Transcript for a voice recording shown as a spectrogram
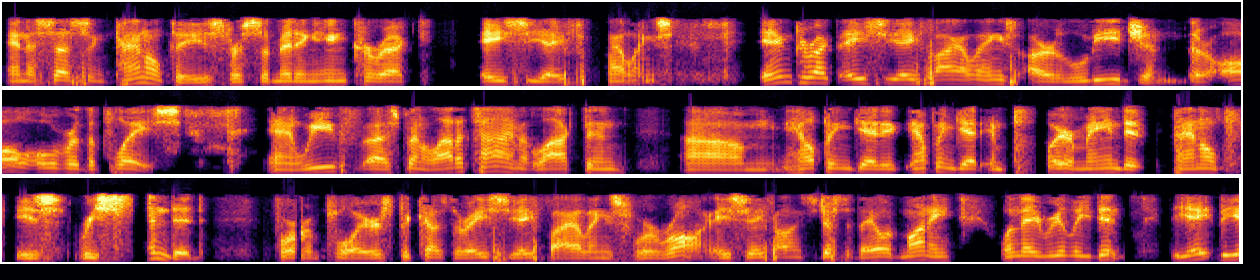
and assessing penalties for submitting incorrect ACA filings. Incorrect ACA filings are legion. They're all over the place. And we've uh, spent a lot of time at Lockton um, helping get helping get employer mandated penalties rescinded for employers because their ACA filings were wrong. ACA filings suggested they owed money when they really didn't. The, the,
